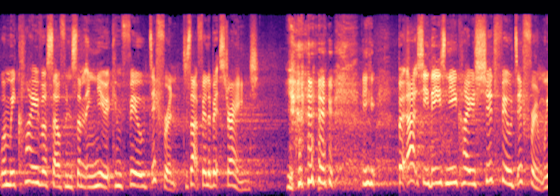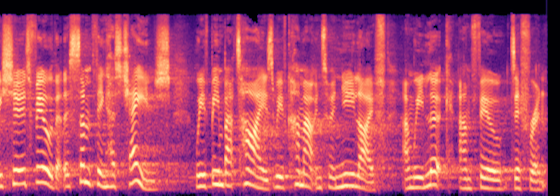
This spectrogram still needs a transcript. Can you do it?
when we clothe ourselves in something new, it can feel different. Does that feel a bit strange? but actually, these new clothes should feel different. We should feel that there's something has changed. We have been baptized, we have come out into a new life, and we look and feel different.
